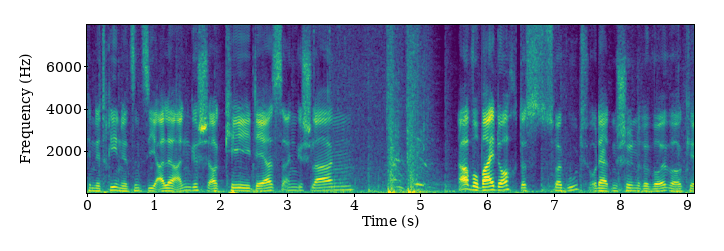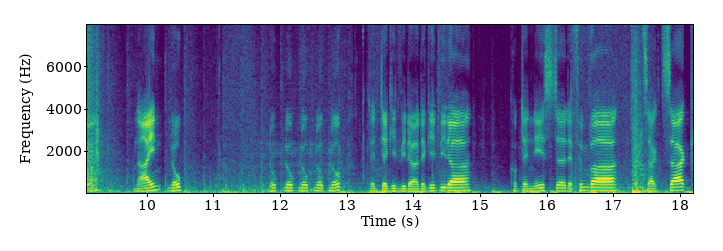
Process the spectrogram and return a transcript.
penetrieren. Jetzt sind sie alle angeschlagen. Okay, der ist angeschlagen. Ja, wobei doch, das war gut. Oder er hat einen schönen Revolver, okay. Nein, nope. Nope, nope, nope, nope, nope. Der, der geht wieder, der geht wieder. Kommt der nächste, der Fünfer. Zack, zack.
